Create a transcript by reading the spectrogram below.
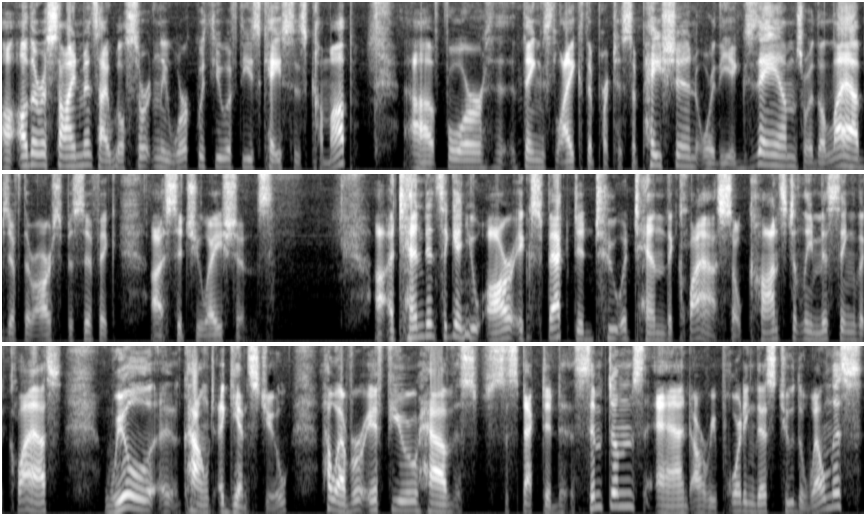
uh, other assignments, I will certainly work with you if these cases come up uh, for things like the participation or the exams or the labs if there are specific uh, situations. Uh, attendance again you are expected to attend the class so constantly missing the class will uh, count against you however if you have suspected symptoms and are reporting this to the wellness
